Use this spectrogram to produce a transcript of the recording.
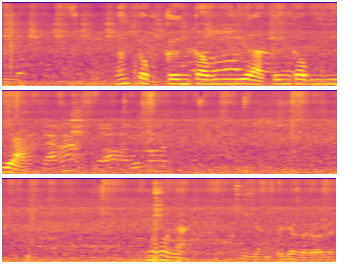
วีน้ำตกเกินกวีอะเกินกวีอะนู่นอะยังไปเดียวกับเราเลย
